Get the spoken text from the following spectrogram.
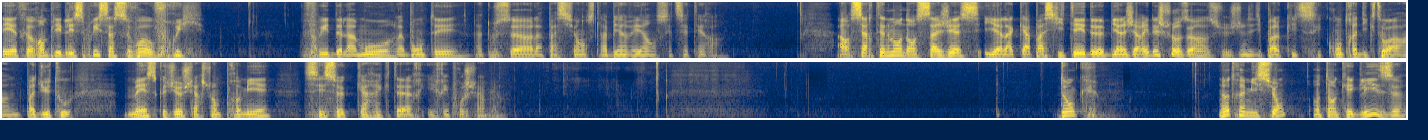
Et être rempli de l'esprit, ça se voit aux fruits. Fruits de l'amour, la bonté, la douceur, la patience, la bienveillance, etc. Alors certainement, dans sagesse, il y a la capacité de bien gérer les choses. hein. Je, ne dis pas que c'est contradictoire, hein, pas du tout. Mais ce que Dieu cherche en premier, c'est ce caractère irréprochable. Donc, notre mission en tant qu'Église,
